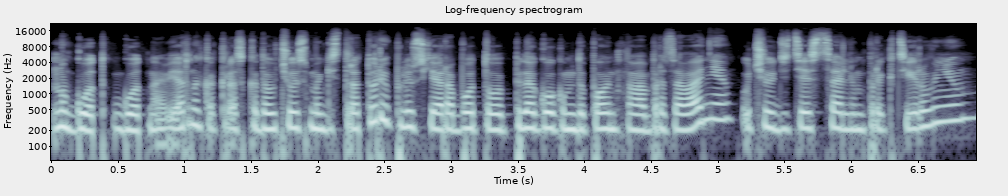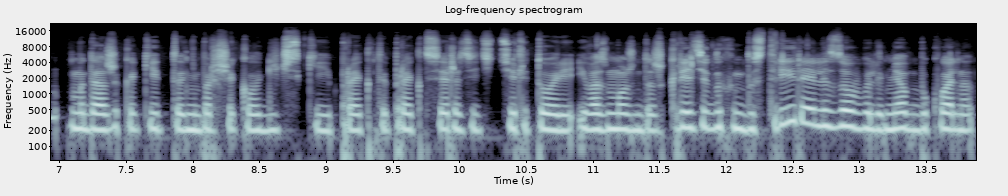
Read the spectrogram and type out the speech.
ну, год, год, наверное, как раз, когда училась в магистратуре, плюс я работала педагогом дополнительного образования, учила детей социальному проектированию, мы даже какие-то небольшие экологические проекты, проекты развития территории и, возможно, даже креативных индустрий реализовывали. У меня вот буквально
